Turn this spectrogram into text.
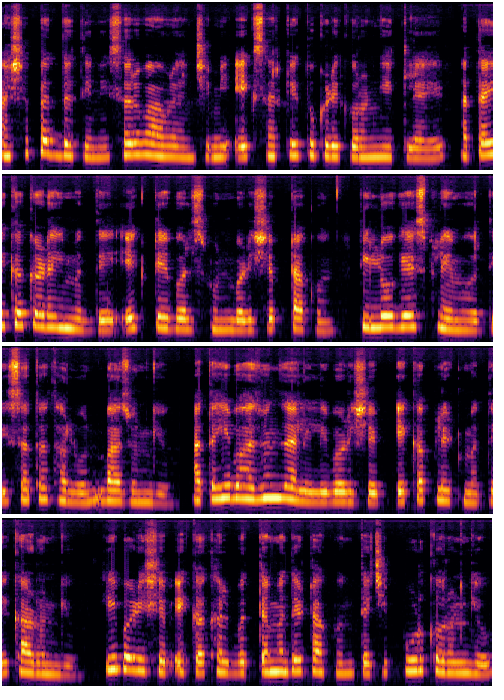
अशा पद्धतीने सर्व आवळ्यांचे मी एकसारखे तुकडे करून घेतले आहेत. आता एका कढईमध्ये एक टेबल स्पून बडीशेप टाकून ती लो गॅस फ्लेमवरती सतत हलवून भाजून घेऊ. आता ही भाजून झालेली बडीशेप एका प्लेटमध्ये काढून घेऊ. ही बडीशेप एका खलबत्त्यामध्ये टाकून त्याची पूड करून घेऊ.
